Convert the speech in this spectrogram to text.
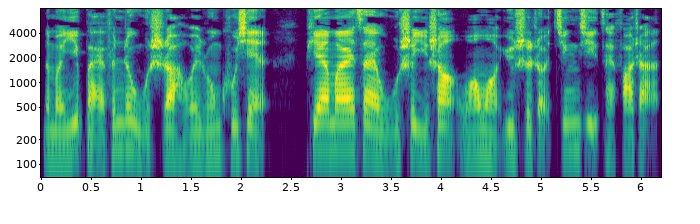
那么以百分之五十啊为荣枯线，PMI 在五十以上，往往预示着经济在发展；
